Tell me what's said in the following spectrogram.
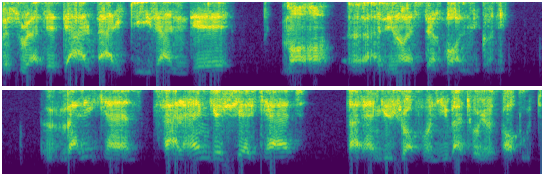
به صورت در برگیرنده ما از اینا استقبال می‌کنیم. ولی کن فرهنگ شرکت فرهنگ ژاپنی و تویوتا بود.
